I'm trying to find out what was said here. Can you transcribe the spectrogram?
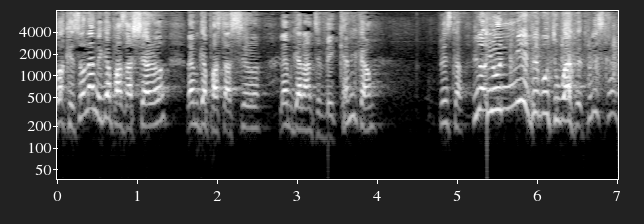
Okay, so let me get Pastor Cheryl. Let me get Pastor Cyril. Let me get Auntie Vic. Can you come? Please come. You know, you need people to work with. Please come.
